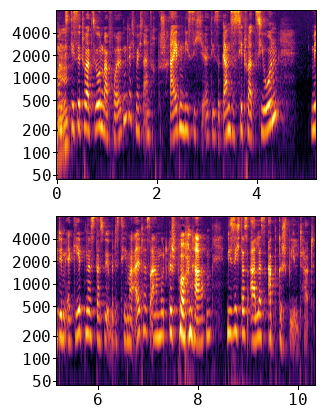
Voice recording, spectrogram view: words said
Und die Situation war folgende, ich möchte einfach beschreiben, wie sich äh, diese ganze Situation mit dem Ergebnis, dass wir über das Thema Altersarmut gesprochen haben, wie sich das alles abgespielt hat.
